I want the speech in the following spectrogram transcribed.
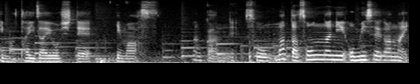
今滞在をしています。なんかねそうまだそんなにお店がない。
